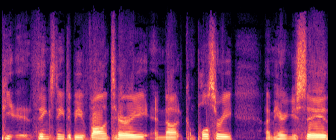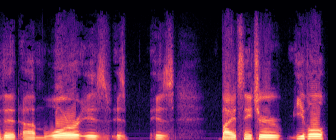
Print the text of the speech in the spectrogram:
p- things need to be voluntary and not compulsory. I'm hearing you say that um, war is is is by its nature evil.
